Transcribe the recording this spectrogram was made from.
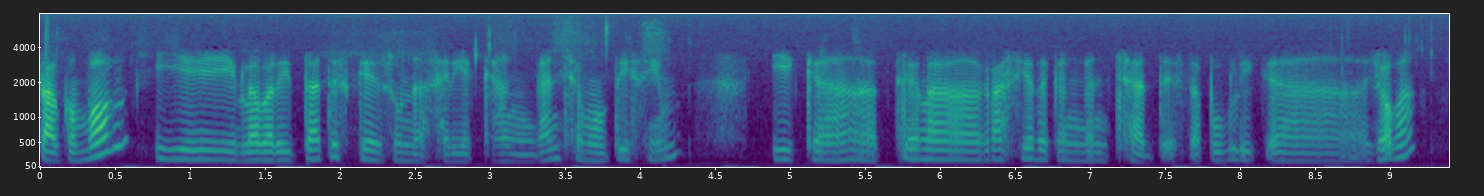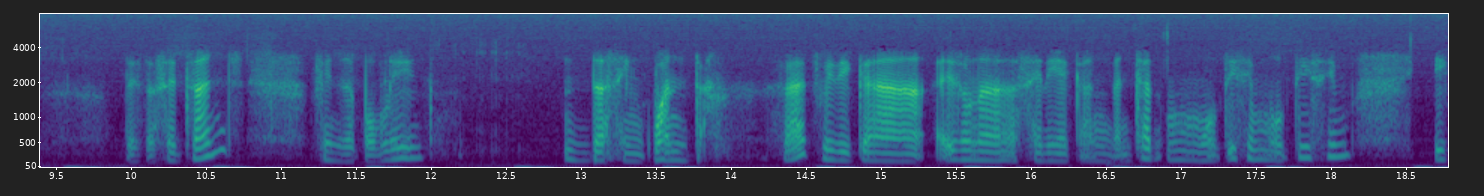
tal com vol i la veritat és que és una sèrie que enganxa moltíssim i que té la gràcia de que ha enganxat des de públic eh, jove, des de 16 anys, fins a públic de 50, saps? Vull dir que és una sèrie que ha enganxat moltíssim, moltíssim i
